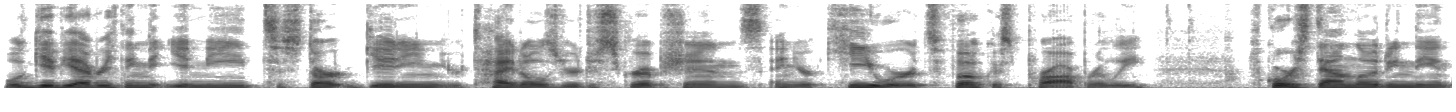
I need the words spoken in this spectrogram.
will give you everything that you need to start getting your titles, your descriptions, and your keywords focused properly. Of course, downloading the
